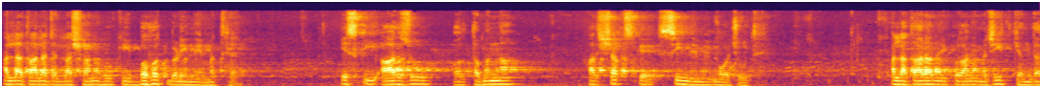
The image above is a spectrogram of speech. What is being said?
اللہ تعالیٰ جل شاہ کی بہت بڑی نعمت ہے۔ اس کی آرزو اور تمنا ہر شخص کے سینے میں موجود ہے۔ اللہ تعالیٰ نے قرآن مجید کے اندر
